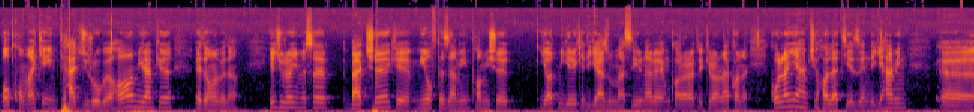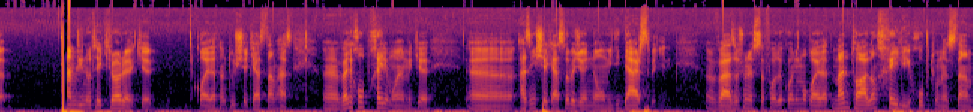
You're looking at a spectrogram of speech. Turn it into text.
با کمک این تجربه ها میرم که ادامه بدم. یه جورایی مثل بچه که میفته زمین پا میشه یاد می‌گیره که دیگه از اون مسیر نره اون کارا رو تکرار نکنه. کلا یه همچین حالتیه. زندگی همین تمرین و تکراره که قاعدتا تو شکست هم هست ولی خب خیلی مهمه که از این شکست ها به جای ناامیدی درس بگیریم و ازشون استفاده کنیم و قاعدت من تا الان خیلی خوب تونستم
